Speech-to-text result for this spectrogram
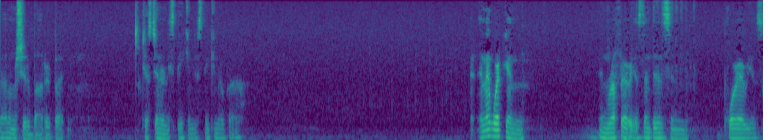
I don't know shit about her, but just generally speaking, just thinking of uh and I work in in rough areas, done business in poor areas.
